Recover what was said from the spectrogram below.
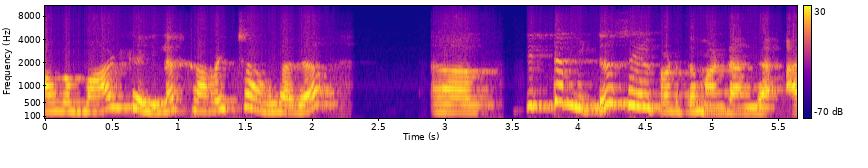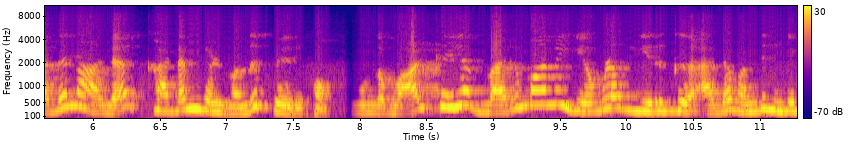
அவங்க வாழ்க்கையில கரெக்டா அவங்க அதை ஆஹ் திட்டமிட்டு செயல்படுத்த மாட்டாங்க. அதனால கடன்கள் வந்து பெருகும். உங்க வாழ்க்கையில வருமானம் எவ்வளவு இருக்கு அதை வந்து நீங்க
